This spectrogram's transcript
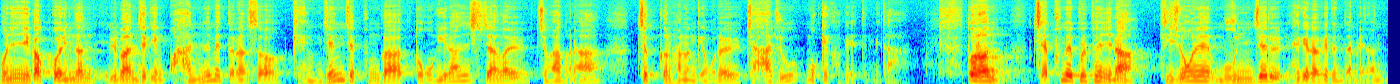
본인이 갖고 있는 일반적인 관념에 따라서 경쟁 제품과 동일한 시장을 정하거나 접근하는 경우를 자주 목격하게 됩니다. 또는 제품의 불편이나 기존의 문제를 해결하게 된다면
